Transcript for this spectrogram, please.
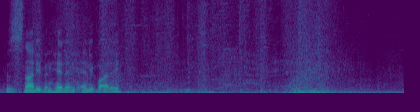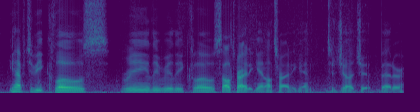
because it's not even hitting anybody You have to be close. Really, really close. I'll try it again. I'll try it again to judge it better.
